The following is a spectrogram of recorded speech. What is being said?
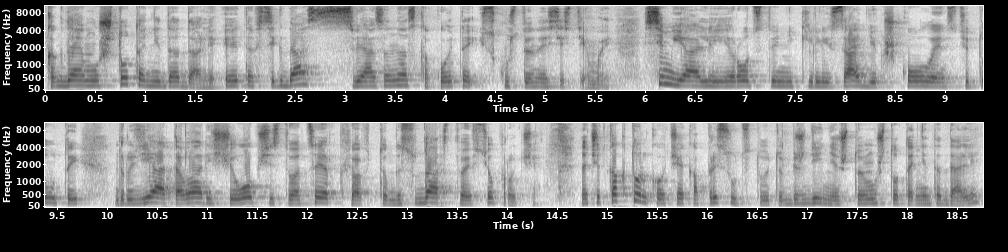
когда ему что-то не додали. И это всегда связано с какой-то искусственной системой. Семья ли, родственники ли, садик, школа, институты, друзья, товарищи, общество, церковь, государство и все прочее. Значит, как только у человека присутствует убеждение, что ему что-то не додали,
